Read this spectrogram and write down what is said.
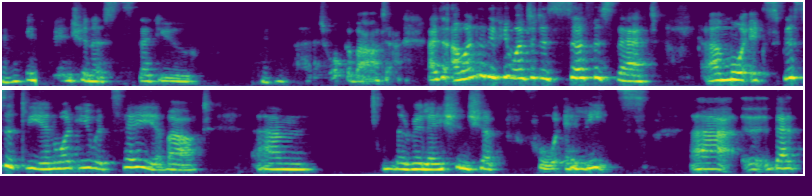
mm-hmm. interventionists that you mm-hmm. Talk about. I, I, wondered if you wanted to surface that uh, more explicitly and what you would say about um, the relationship for elites. Uh, that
